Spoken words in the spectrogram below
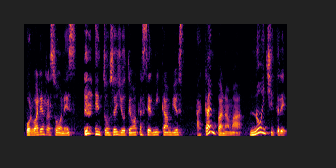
por varias razones, entonces yo tengo que hacer mi cambio acá en Panamá, no en Chitré.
